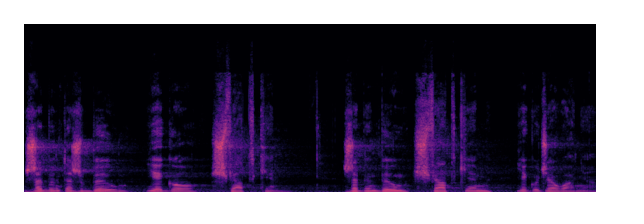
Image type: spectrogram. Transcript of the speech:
żebym też był Jego świadkiem, żebym był świadkiem Jego działania.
